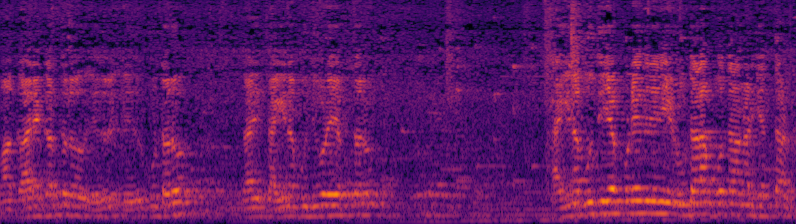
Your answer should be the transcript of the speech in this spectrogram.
మా కార్యకర్తలు ఎదురు ఎదుర్కొంటారు. దానికి తగిన బుద్ధి కూడా చెప్తారు. తగిన బుద్ధి చెప్పలేదు నేను ఈడు ఉంటానా పోతాను అన్నాడు చెప్తాడు.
